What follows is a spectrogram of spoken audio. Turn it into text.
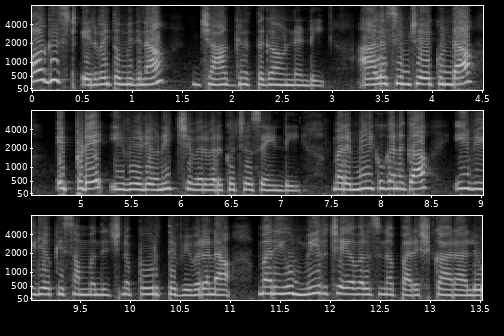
ఆగస్ట్ ఇరవై తొమ్మిదిన జాగ్రత్తగా ఉండండి. ఆలస్యం చేయకుండా ఇప్పుడే ఈ వీడియోని చివరి వరకు చూసేయండి. మరి మీకు గనక ఈ వీడియోకి సంబంధించిన పూర్తి వివరణ మరియు మీరు చేయవలసిన పరిష్కారాలు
